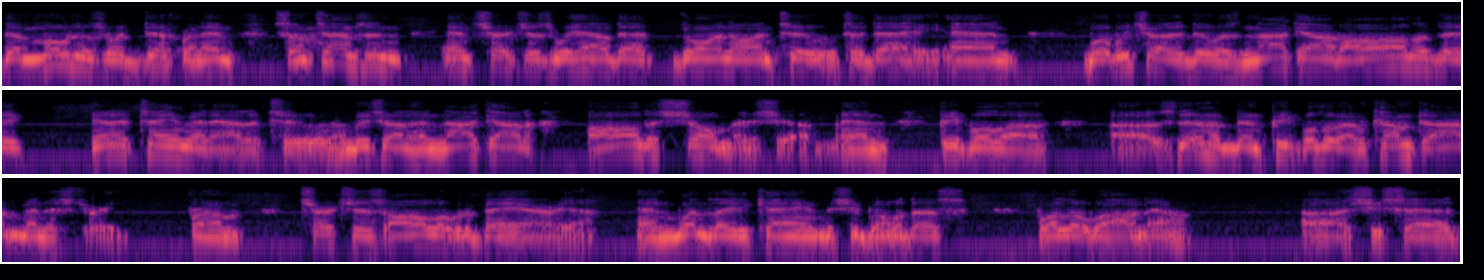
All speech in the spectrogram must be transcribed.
their motives were different. And sometimes in in churches we have that going on too today. And what we try to do is knock out all of the entertainment attitude, and we try to knock out all the showmanship. And people, uh, uh, there have been people who have come to our ministry from churches all over the Bay Area. And one lady came, she's been with us for a little while now. Uh, she said,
